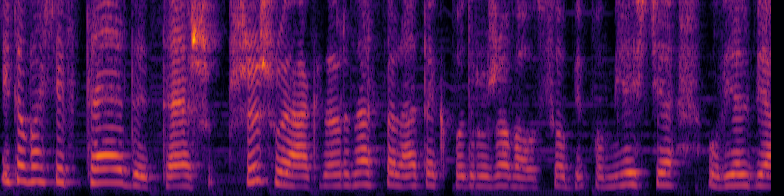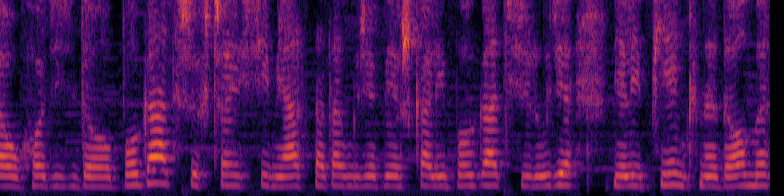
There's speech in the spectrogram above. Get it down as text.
I to właśnie wtedy też przyszły aktor, nastolatek, podróżował sobie po mieście, uwielbiał chodzić do bogatszych części miasta, tam gdzie mieszkali bogatsi ludzie, mieli piękne domy.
